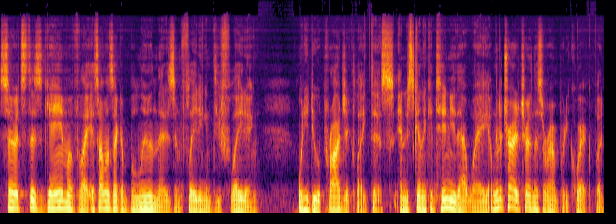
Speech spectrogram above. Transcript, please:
so it's this game of like it's almost like a balloon that is inflating and deflating when you do a project like this and it's going to continue that way i'm going to try to turn this around pretty quick but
